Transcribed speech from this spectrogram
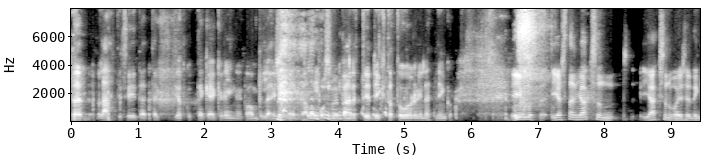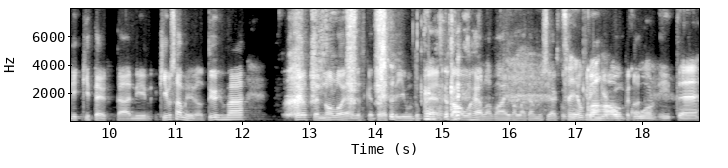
Tää lähti siitä, että jotkut tekee Kringe compilation, ja lopussa me päädyttiin diktatuuriin. Että niinku, Ei, mutta jos tämän jakson, jakson voisi jotenkin kiteyttää, niin kiusaaminen on tyhmää, te olette noloja, jotka teette YouTubeen kauhealla vaivalla tämmöisiä Se, joka haukkuu on itse.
